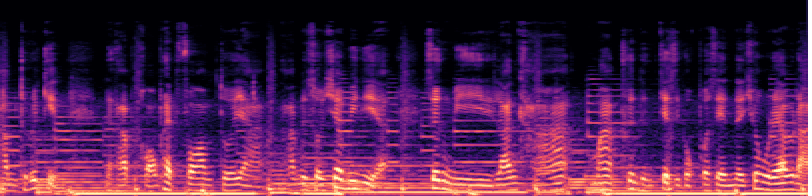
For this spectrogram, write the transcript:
ทำธุรกิจนะครับของแพลตฟอร์มตัวอย่างนะครับในโซเชียลมีเดียซึ่งมีร้านค้ามากขึ้นถึง 76%ในช่วงระยะเวลา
